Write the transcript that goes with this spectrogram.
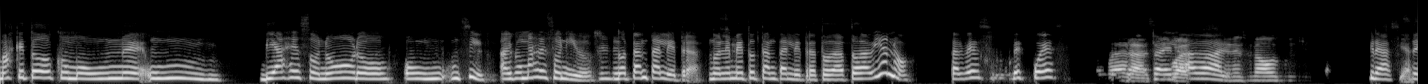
más que todo como un, eh, un viaje sonoro o un, un- sí, algo más de sonidos, Ujú. no tanta letra, no le meto tanta letra toda, todavía no, tal vez después, Adelante, Rafael, igual, haga algo. tienes una voz muy linda. gracias. Sí,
